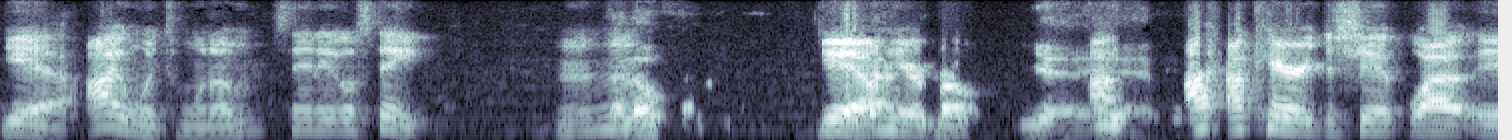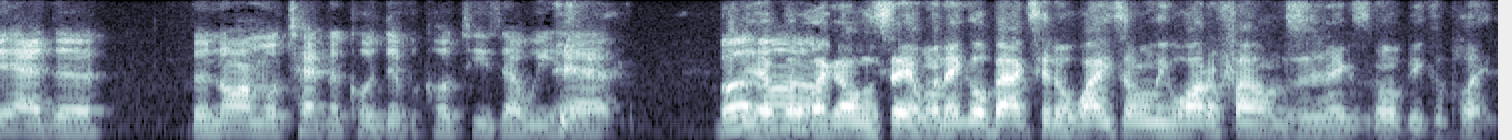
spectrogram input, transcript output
Yeah, I went to one of them, San Diego State. Mhm. Hello, Yeah, I'm here, bro. yeah, I- yeah. I, I carried the ship while it had the the normal technical difficulties that we Yeah. have. But yeah, but um, like I was saying, when they go back to the whites only water fountains, the niggas gonna be complaining.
